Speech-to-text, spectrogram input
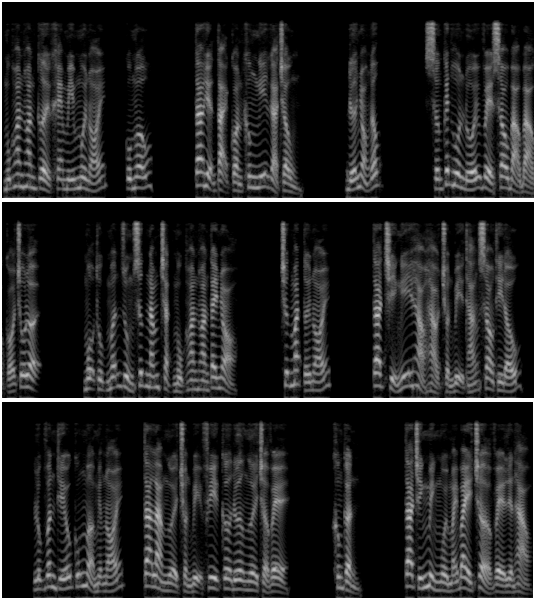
Mục hoan hoan cười khe mí môi nói, cô mẫu. Ta hiện tại còn không nghĩ gả chồng. Đứa nhỏ đốc. Sớm kết hôn đối về sau bảo bảo có chỗ lợi. Mộ thục mẫn dùng sức nắm chặt mục hoan hoan tay nhỏ. Trước mắt tới nói. Ta chỉ nghĩ hảo hảo chuẩn bị tháng sau thi đấu. Lục Vân Thiếu cũng mở miệng nói, ta làm người chuẩn bị phi cơ đưa người trở về. Không cần. Ta chính mình ngồi máy bay trở về liền hảo.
